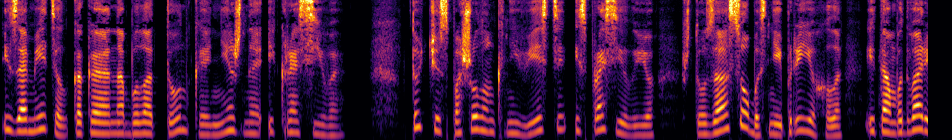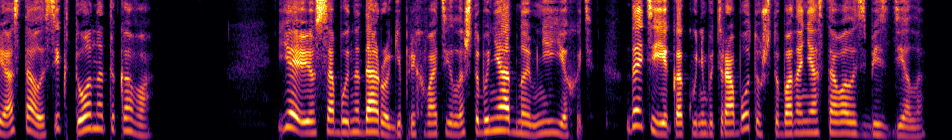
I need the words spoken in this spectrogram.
и заметил, какая она была тонкая, нежная и красивая. Тотчас пошел он к невесте и спросил ее, что за особа с ней приехала, и там во дворе осталась, и кто она такова. Я ее с собой на дороге прихватила, чтобы ни одной мне ехать. Дайте ей какую-нибудь работу, чтобы она не оставалась без дела.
